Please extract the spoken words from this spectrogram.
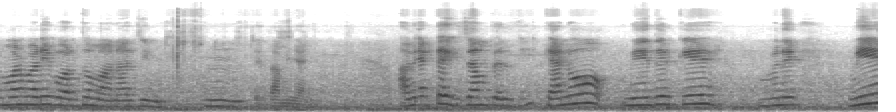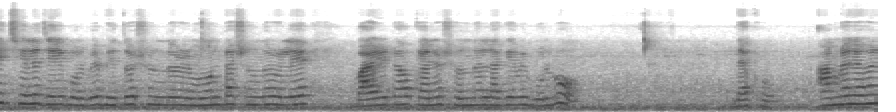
তোমার বাড়ি বর্ধমান আজিম হুম, সেটা আমি জানি। আমি একটা এক্সাম্পল দিই, কেন মেয়েদেরকে মানে মেয়ে ছেলে যেই বলবে, ভেতর সুন্দর, মনটা সুন্দর হলে বাইরেটাও কেন সুন্দর লাগে আমি বলব? দেখো, আমরা যখন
